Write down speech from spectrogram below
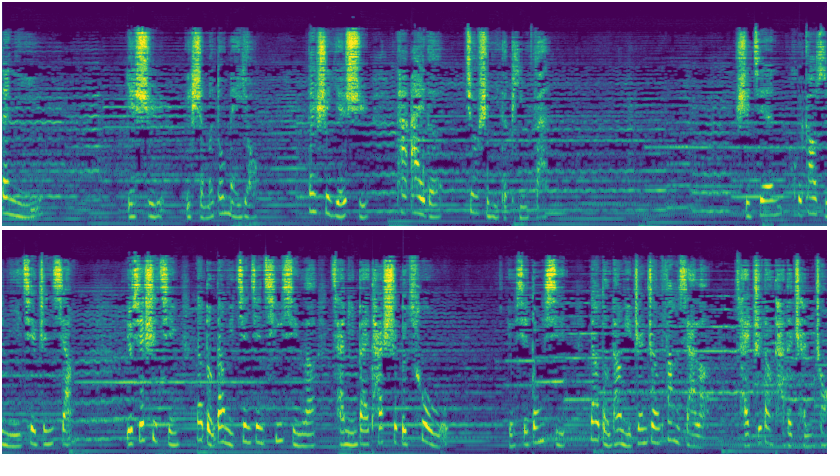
但你……也许你什么都没有，但是也许他爱的就是你的平凡。时间会告诉你一切真相，有些事情要等到你渐渐清醒了，才明白它是个错误。有些东西要等到你真正放下了，才知道它的沉重。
